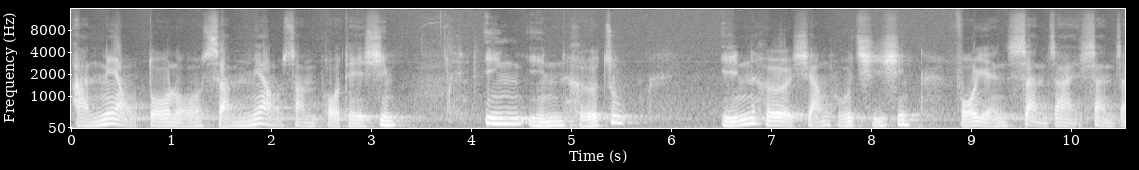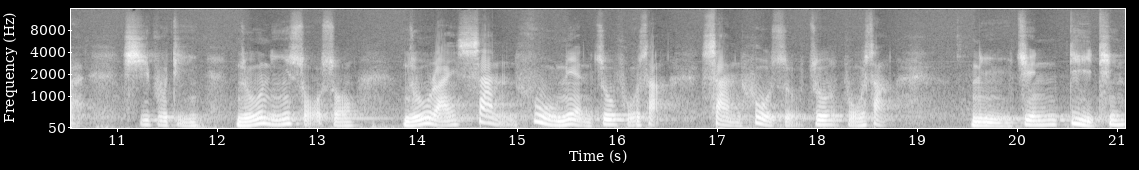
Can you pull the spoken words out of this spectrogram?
阿耨多罗三藐三菩提心，因云何住？云何降伏其心？佛言：善哉，善哉，须菩提，如你所说，如来善护念诸菩萨，善护属诸菩萨。女今谛听，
